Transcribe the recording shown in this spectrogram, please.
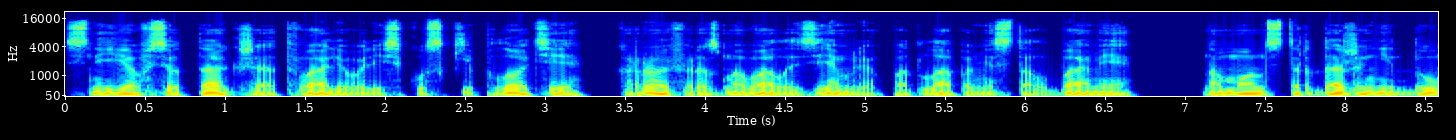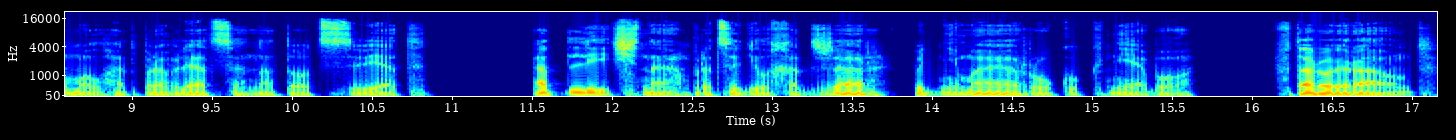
С нее все так же отваливались куски плоти, кровь размывала землю под лапами столбами, но монстр даже не думал отправляться на тот свет. «Отлично!» — процедил Хаджар, поднимая руку к небу. «Второй раунд.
